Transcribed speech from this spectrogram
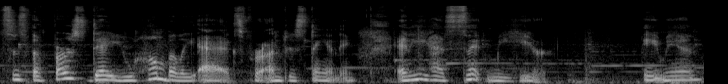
since the first day you humbly asked for understanding, and He has sent me here. Amen.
